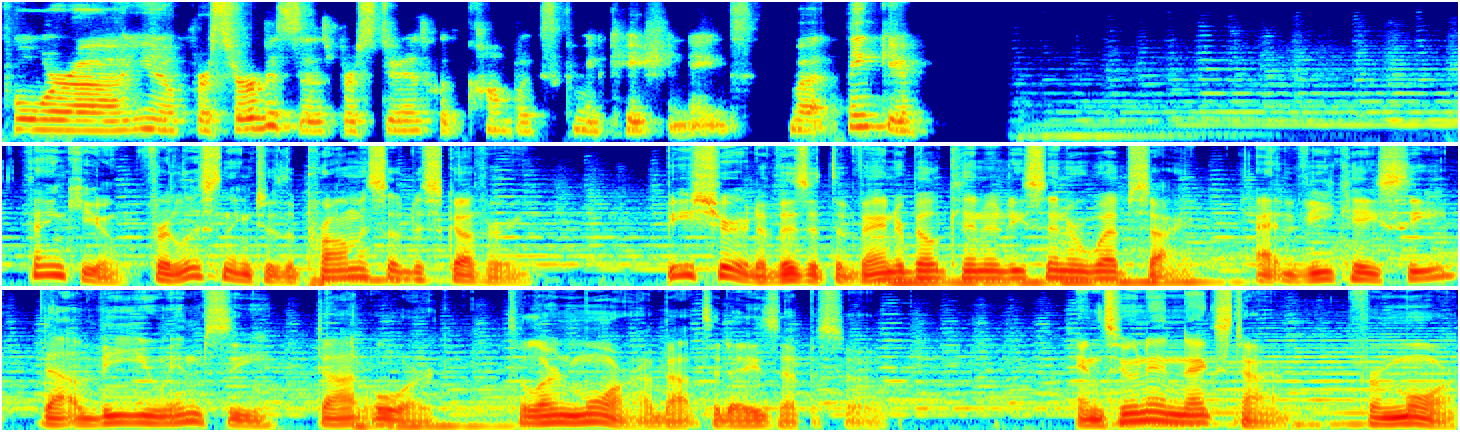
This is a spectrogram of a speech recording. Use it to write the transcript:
for, uh, you know, for services for students with complex communication needs. But thank you. Thank you for listening to The Promise of Discovery. Be sure to visit the Vanderbilt Kennedy Center website at vkc.vumc.org to learn more about today's episode. And tune in next time for more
